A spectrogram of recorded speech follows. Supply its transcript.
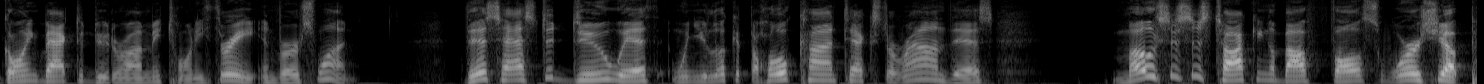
going back to Deuteronomy 23 in verse 1. This has to do with, when you look at the whole context around this, Moses is talking about false worship.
